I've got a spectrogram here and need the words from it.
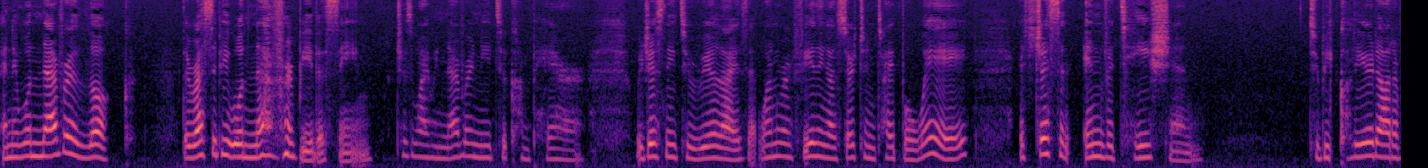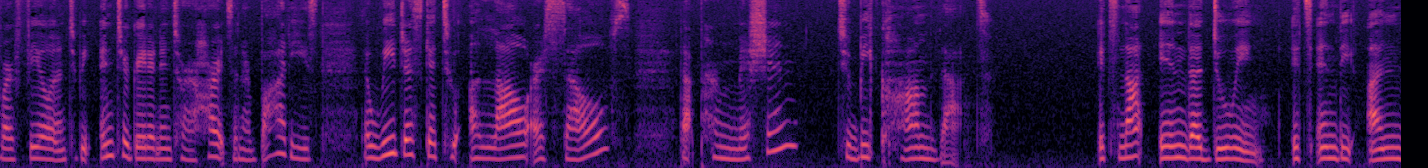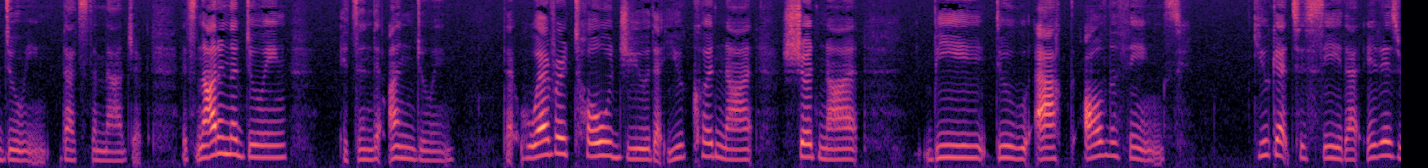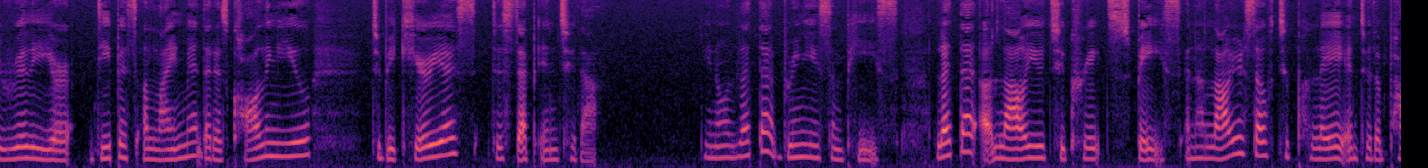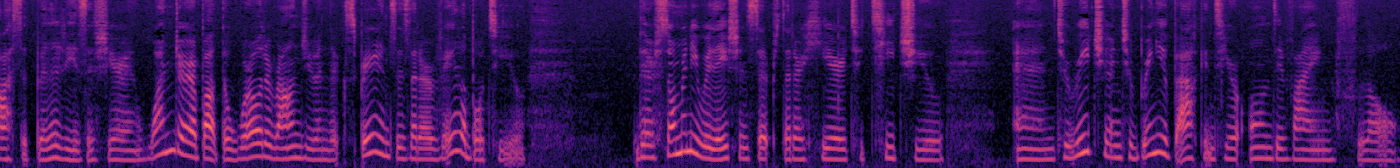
And it will never look, the recipe will never be the same, which is why we never need to compare. We just need to realize that when we're feeling a certain type of way, it's just an invitation to be cleared out of our field and to be integrated into our hearts and our bodies, that we just get to allow ourselves that permission to become that. It's not in the doing, it's in the undoing. That's the magic. It's not in the doing, it's in the undoing. That whoever told you that you could not, should not be, do, act, all the things, you get to see that it is really your deepest alignment that is calling you to be curious, to step into that. You know, let that bring you some peace. Let that allow you to create space and allow yourself to play into the possibilities this year and wonder about the world around you and the experiences that are available to you. There are so many relationships that are here to teach you and to reach you and to bring you back into your own divine flow.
